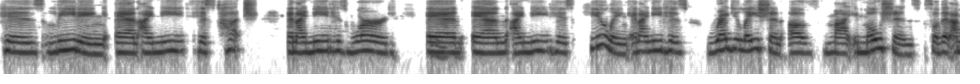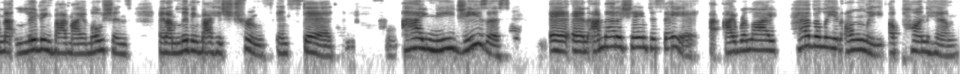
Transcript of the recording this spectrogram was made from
his leading and I need his touch and I need his word mm-hmm. and and I need his healing and I need his regulation of my emotions so that I'm not living by my emotions and I'm living by his truth instead. I need Jesus. And, and I'm not ashamed to say it. I, I rely heavily and only upon him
